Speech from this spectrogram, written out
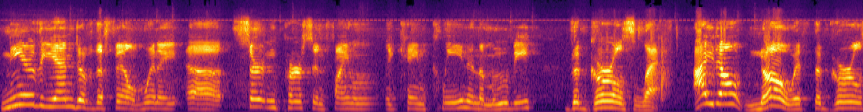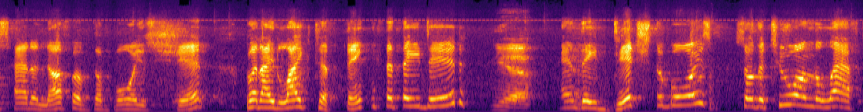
near the end of the film, when a uh, certain person finally came clean in the movie, the girls left. I don't know if the girls had enough of the boys' shit, but I'd like to think that they did Yeah. and they ditched the boys. So the two on the left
